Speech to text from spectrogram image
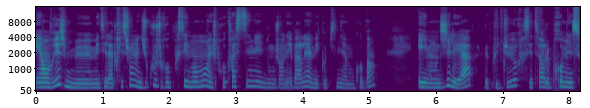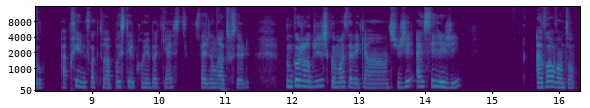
Et en vrai, je me mettais la pression et du coup, je repoussais le moment et je procrastinais. Donc j'en ai parlé à mes copines et à mon copain. Et ils m'ont dit, Léa, le plus dur, c'est de faire le premier saut. Après, une fois que tu auras posté le premier podcast, ça viendra tout seul. Donc aujourd'hui, je commence avec un sujet assez léger, avoir 20 ans,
